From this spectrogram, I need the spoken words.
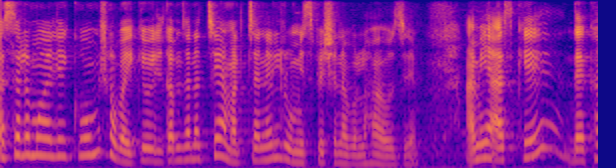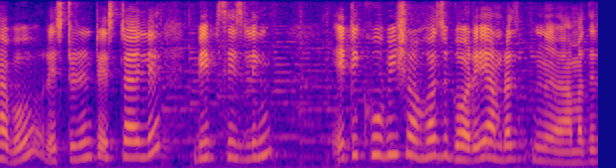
আসসালামু আলাইকুম, সবাইকে ওয়েলকাম জানাচ্ছি আমার চ্যানেল রুম স্পেশনেবল হাউসে আমি আজকে দেখাবো রেস্টুরেন্ট স্টাইলে বিফ সিজলিং। এটি খুবই সহজ ঘরে আমরা আমাদের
